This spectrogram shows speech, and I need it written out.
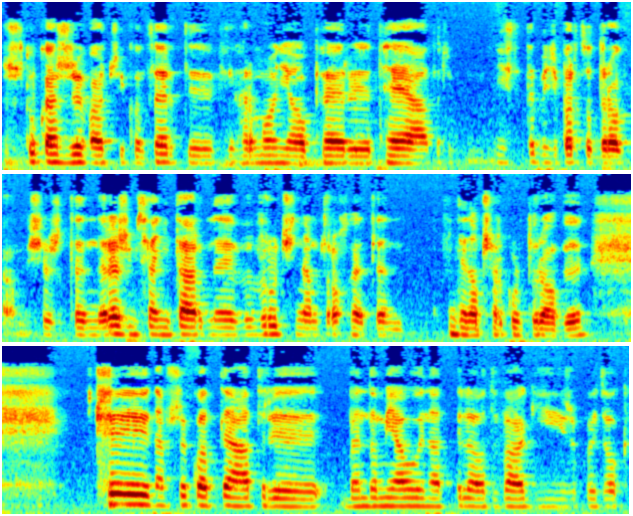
Sztuka żywa, czyli koncerty, filharmonia, opery, teatr, niestety będzie bardzo droga. Myślę, że ten reżim sanitarny wywróci nam trochę ten, ten obszar kulturowy. Czy na przykład teatry będą miały na tyle odwagi, że powiedzą, ok,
